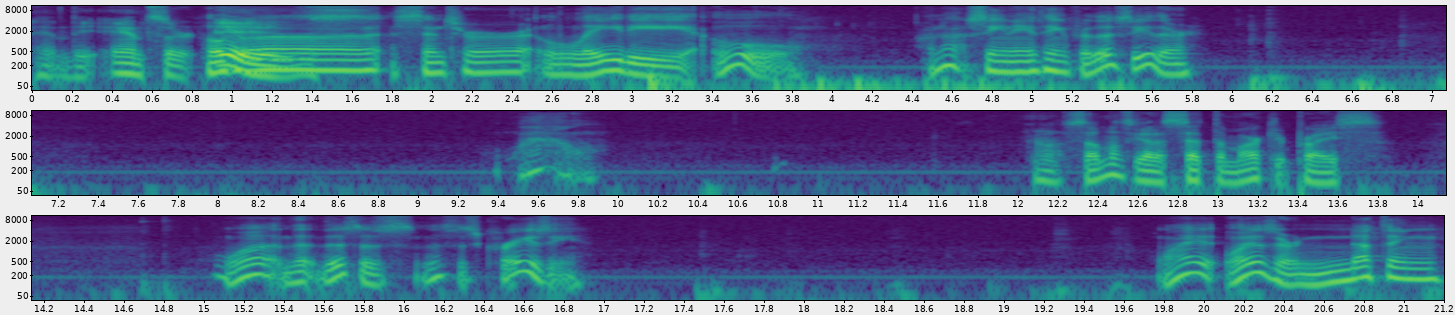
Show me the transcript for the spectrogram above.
And the answer Pokemon is Center Lady. Ooh, I'm not seeing anything for this either. Wow. oh, someone's got to set the market price. What? Th- This is this is crazy. Why why is there nothing?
